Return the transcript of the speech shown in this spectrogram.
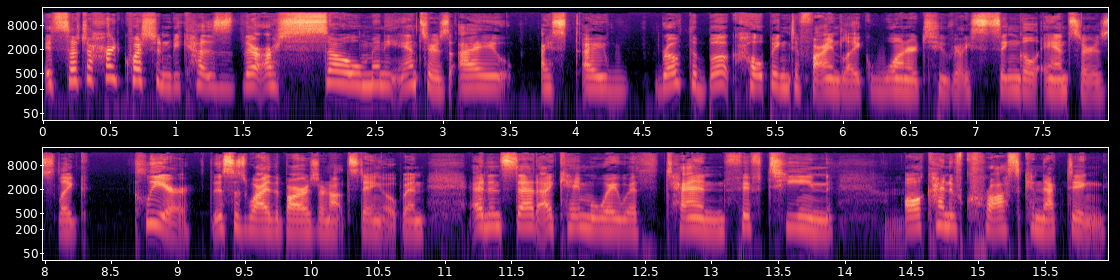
it's such a hard question because there are so many answers. I I I wrote the book hoping to find like one or two very single answers, like clear. This is why the bars are not staying open. And instead, I came away with 10, 15, all kind of cross connecting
